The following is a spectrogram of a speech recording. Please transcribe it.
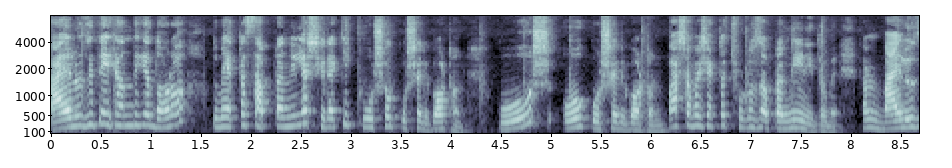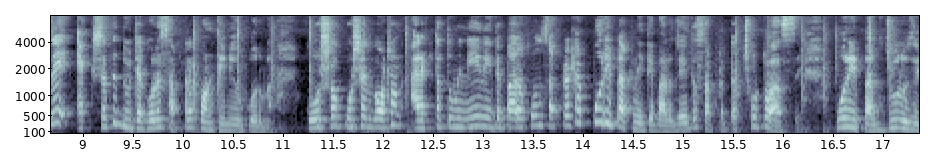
বায়োলজিতে এখান থেকে ধরো, তুমি একটা সাপ্টার নিলে, সেটা কি? কোষ ও কোষের গঠন। কোষ ও কোষের গঠন। পাশাপাশি একটা ছোট সাপ্টার নিয়ে নিতে হবে। কারণ বায়োলজি একসাথে দুইটা করে সাপ্টার কন্টিনিউ করবা। কোষ ও কোষের গঠন, আরেকটা তুমি নিয়ে নিতে পারো কোন সাপ্টারটা পরিপাক নিতে পারো, যেহেতু সাপ্টারটা ছোট আছে, পরিপাক জুলজি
